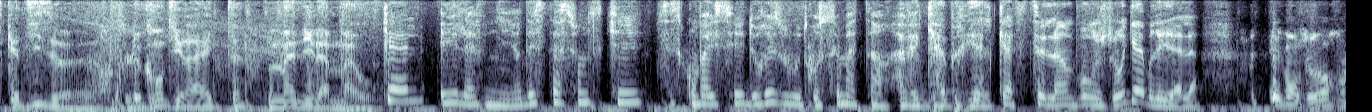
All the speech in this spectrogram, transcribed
Jusqu'à 10h, le grand direct, Manila Mao. Quel est l'avenir des stations de ski? C'est ce qu'on va essayer de résoudre ce matin avec Gabriel Castelin. Bonjour Gabriel. Et bonjour.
